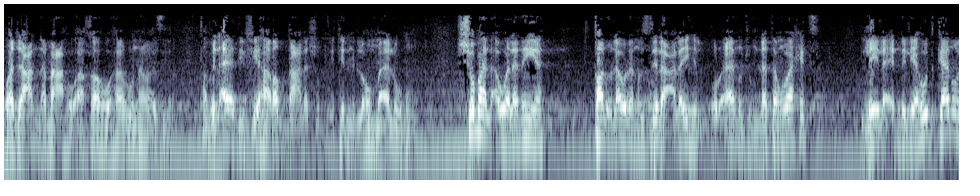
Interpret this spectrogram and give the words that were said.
وجعلنا معه أخاه هارون وزيرا طب الآية دي فيها رد على شبهتين من اللي هم قالوهم. الشبهة الأولانية قالوا لولا نزل عليه القرآن جملة واحدة ليه؟ لأن اليهود كانوا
